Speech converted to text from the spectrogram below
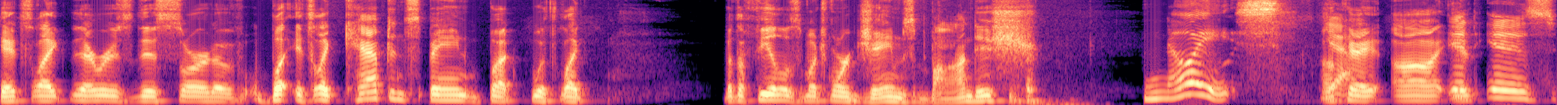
It's like there is this sort of, but it's like Captain Spain, but with like, but the feel is much more James Bondish. Nice. Yeah. Okay, uh, It is.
